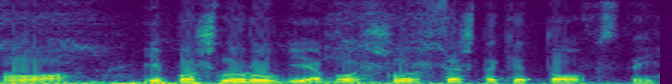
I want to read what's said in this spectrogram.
О, і по шнуру б'є, бо шнур все ж таки товстий.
